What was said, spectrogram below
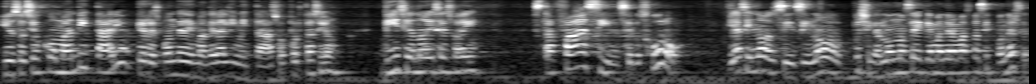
y un socio comanditario que responde de manera limitada a su aportación. ¿Dice no dice eso ahí? Está fácil, se los juro. Ya si no, si, si no, pucha, no, no sé de qué manera más fácil ponerse.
